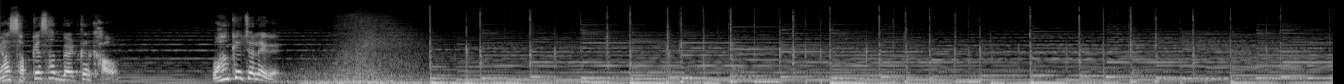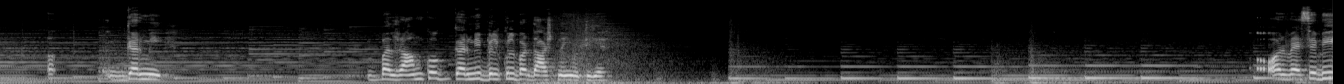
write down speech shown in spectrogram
यहाँ सबके साथ बैठकर खाओ। वहाँ क्यों चले गए? गर्मी। बलराम को गर्मी बिल्कुल बर्दाश्त नहीं होती है। और वैसे भी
